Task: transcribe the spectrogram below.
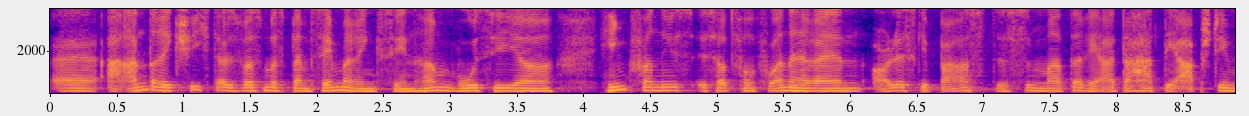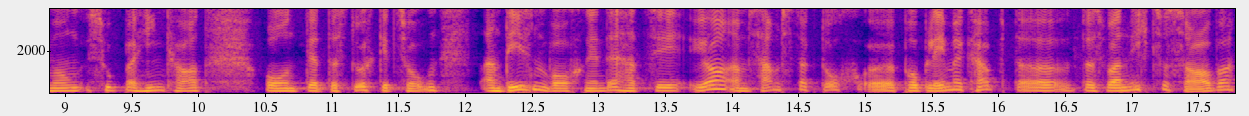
eine andere Geschichte, als was wir es beim Semmering gesehen haben, wo sie ja hingefahren ist. Es hat von vornherein alles gepasst, das Material, da hat die Abstimmung super hingehaut und der hat das durchgezogen. An diesem Wochenende hat sie ja am Samstag doch Probleme gehabt, das war nicht so sauber.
